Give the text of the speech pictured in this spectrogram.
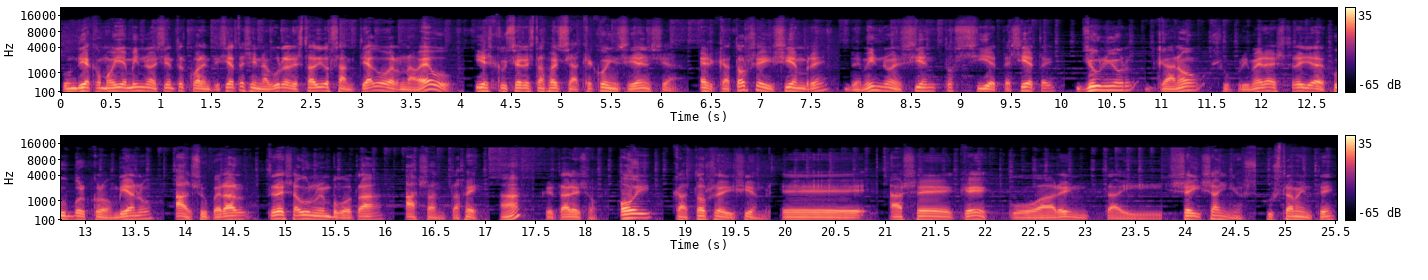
Un día como hoy, en 1947, se inaugura el Estadio Santiago Bernabéu. Y escuchar esta fecha, qué coincidencia. El 14 de diciembre de 1977, Junior ganó su primera estrella de fútbol colombiano al superar 3 a 1 en Bogotá a Santa Fe. ¿Ah? ¿Qué tal eso? Hoy, 14 de diciembre. Eh, hace, ¿qué? 46 años, justamente,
